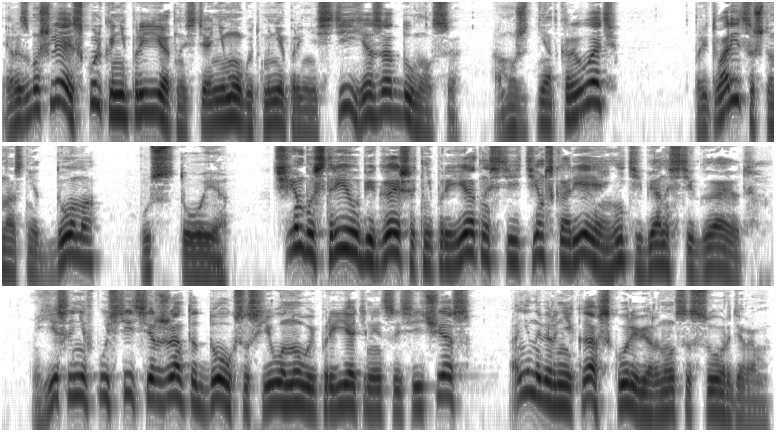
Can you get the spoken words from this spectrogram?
и размышляя, сколько неприятностей они могут мне принести, я задумался. А может не открывать? Притвориться, что нас нет дома? Пустое. Чем быстрее убегаешь от неприятностей, тем скорее они тебя настигают. Если не впустить сержанта Доукса с его новой приятельницей сейчас, они наверняка вскоре вернутся с ордером.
